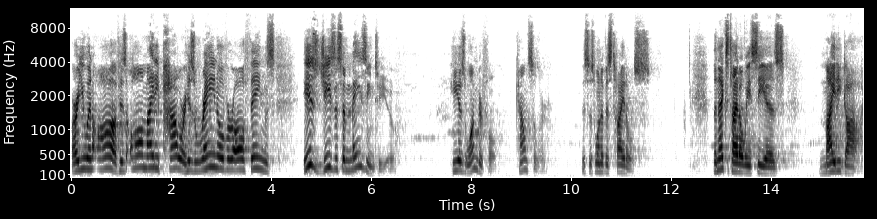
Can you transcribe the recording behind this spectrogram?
Are you in awe of his almighty power, his reign over all things? Is Jesus amazing to you? He is wonderful, counselor. This is one of his titles. The next title we see is Mighty God.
